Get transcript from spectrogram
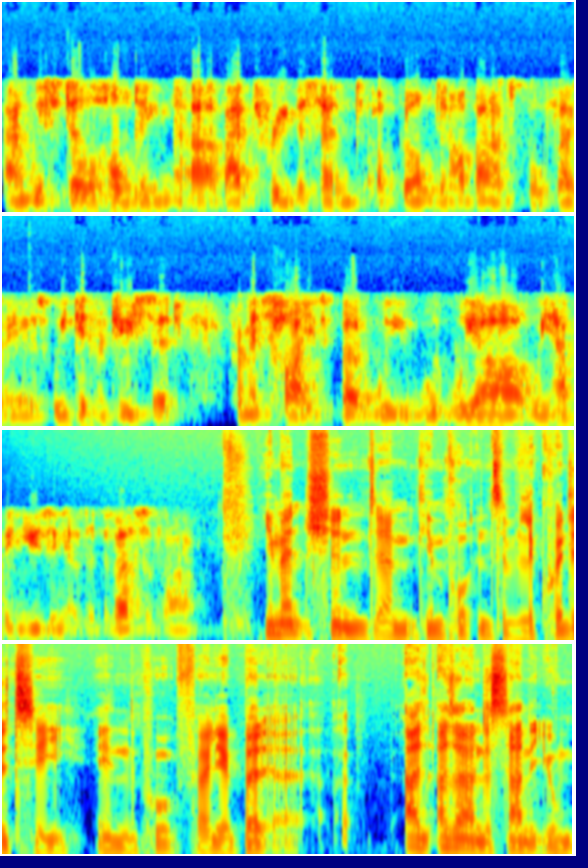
and we're still holding about three percent of gold in our balanced portfolios. We did reduce it from its height, but we we are we have been using it as a diversifier. You mentioned um, the importance of liquidity in the portfolio, but as, as I understand it, you're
